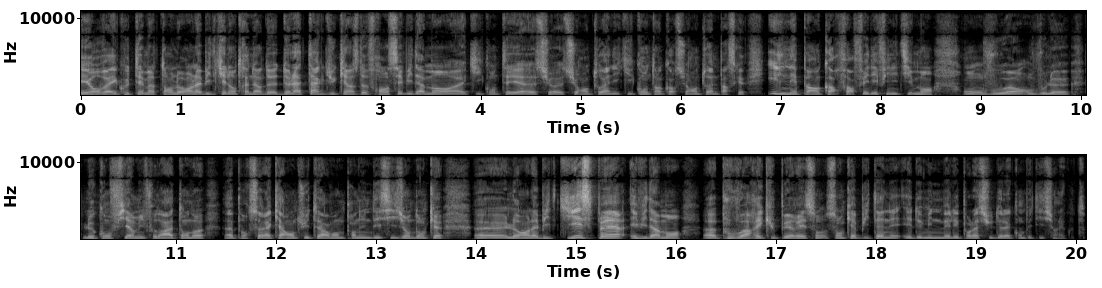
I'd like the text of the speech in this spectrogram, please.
Et on va écouter maintenant Laurent Labitte, qui est l'entraîneur de, l'attaque du 15 de France, évidemment, euh, qui comptait euh, sur, Antoine et qui compte encore sur Antoine parce qu'il n'est pas encore forfait définitivement. On vous, euh, on vous le, confirme, il faudra attendre pour cela 48 heures avant de prendre une décision. Donc, Laurent Labitte, qui espère évidemment pouvoir récupérer son, capitaine et, et demi de mêlée pour la suite de la compétition. Écoute.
